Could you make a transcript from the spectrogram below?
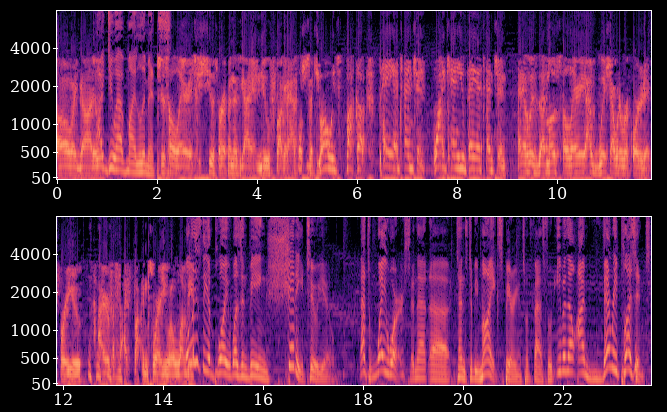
oh my god, it was I do have my limits. just hilarious because she was ripping this guy a new fucking asshole. She's like, "You always fuck up. Pay attention. Why can't you pay attention?" And it was the most hilarious. I wish I would have recorded it for you. I, I fucking swear you would have loved Well, at it. least the employee wasn't being shitty to you. That's way worse, and that uh, tends to be my experience with fast food. Even though I'm very pleasant.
